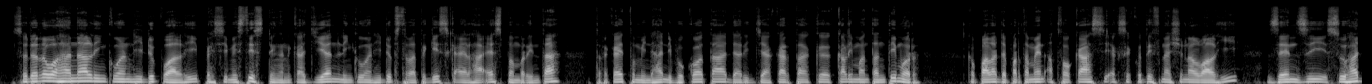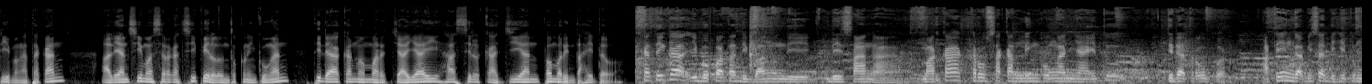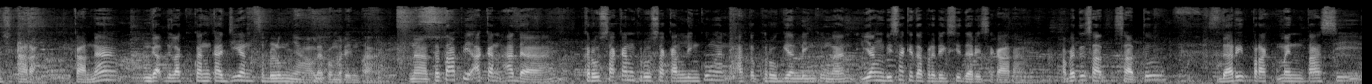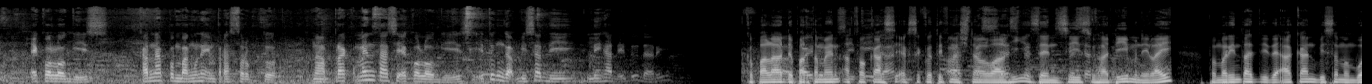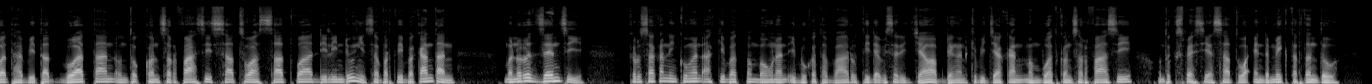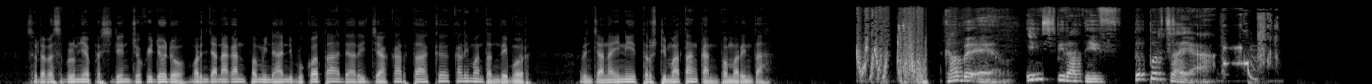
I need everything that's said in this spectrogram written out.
Saudara Wahana Lingkungan Hidup Walhi pesimistis dengan kajian lingkungan hidup strategis KLHS pemerintah terkait pemindahan ibu kota dari Jakarta ke Kalimantan Timur. Kepala Departemen Advokasi Eksekutif Nasional Walhi, Zenzi Suhadi mengatakan, Aliansi Masyarakat Sipil untuk Lingkungan tidak akan mempercayai hasil kajian pemerintah itu. Ketika ibu kota dibangun di, di sana, maka kerusakan lingkungannya itu tidak terukur. Artinya nggak bisa dihitung sekarang karena nggak dilakukan kajian sebelumnya oleh pemerintah. Nah, tetapi akan ada kerusakan-kerusakan lingkungan atau kerugian lingkungan yang bisa kita prediksi dari sekarang. Apa itu satu dari fragmentasi ekologis karena pembangunan infrastruktur. Nah, fragmentasi ekologis itu nggak bisa dilihat itu dari Kepala Departemen Advokasi Eksekutif Nasional Walhi, Zenzi Suhadi, menilai pemerintah tidak akan bisa membuat habitat buatan untuk konservasi satwa-satwa dilindungi seperti bekantan. Menurut Zenzi, kerusakan lingkungan akibat pembangunan ibu kota baru tidak bisa dijawab dengan kebijakan membuat konservasi untuk spesies satwa endemik tertentu. Saudara sebelumnya Presiden Joko Widodo merencanakan pemindahan ibu kota dari Jakarta ke Kalimantan Timur. Rencana ini terus dimatangkan pemerintah. KBR, inspiratif, terpercaya.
